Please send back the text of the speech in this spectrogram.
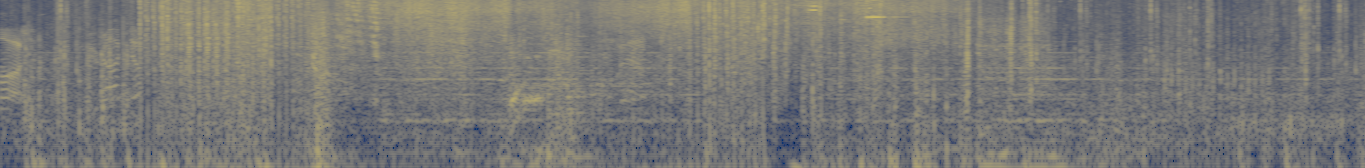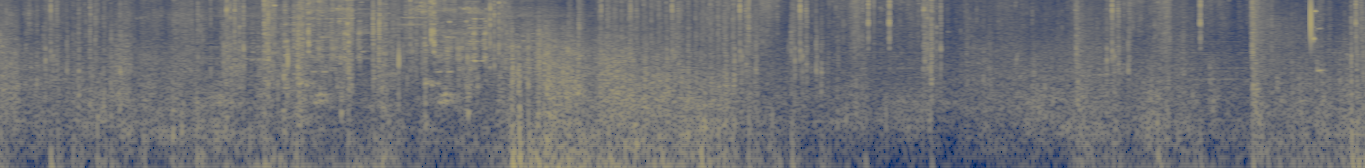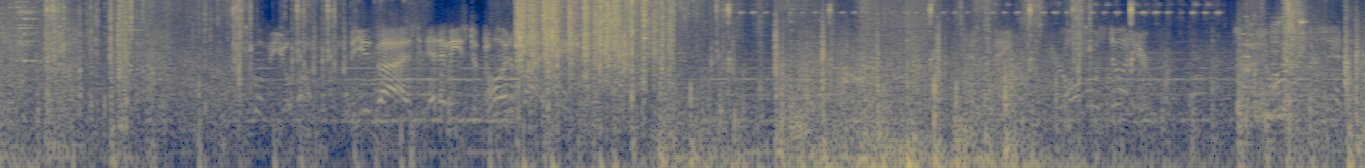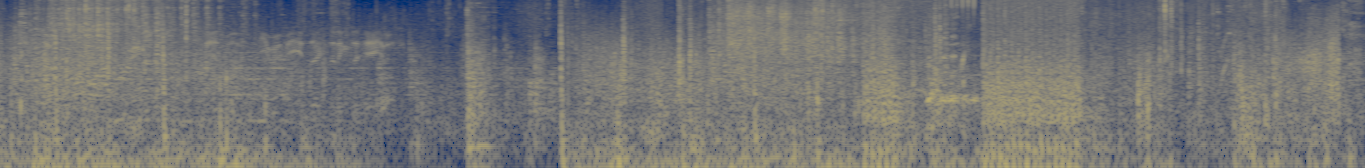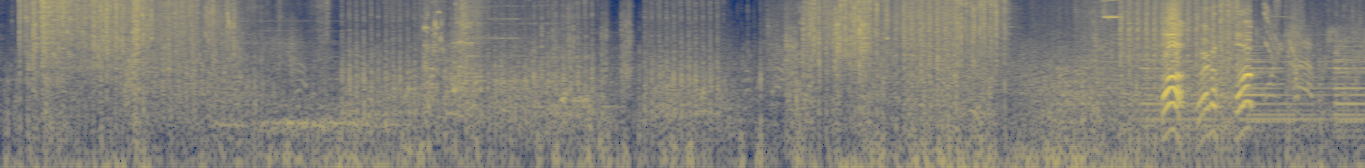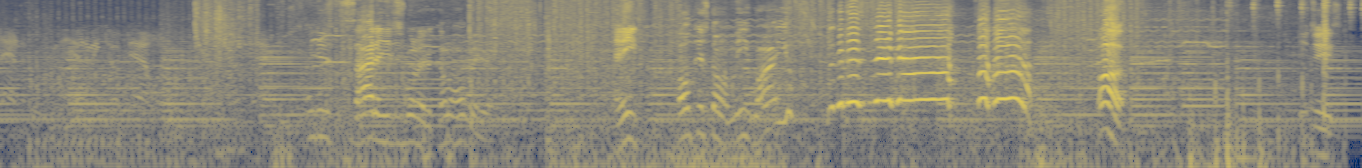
the fuck? He just decided he just wanted to come over here. And he focused on me. Why are you? Look at this nigga! fuck! GG's.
